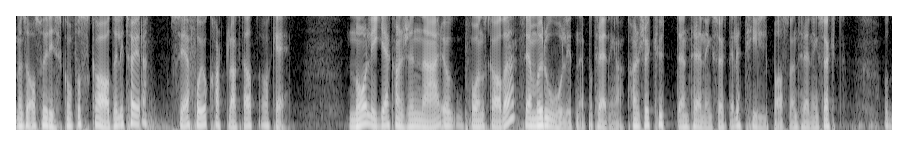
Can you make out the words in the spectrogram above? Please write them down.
Men så er også risikoen for skade litt høyere. Så jeg får jo kartlagt at ok, nå ligger jeg kanskje nær å få en skade, så jeg må roe litt ned på treninga. Kanskje kutte en treningsøkt, eller tilpasse en treningsøkt. Og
